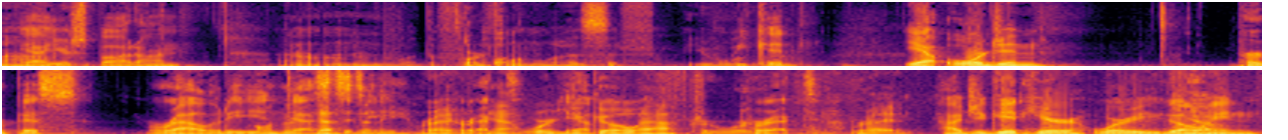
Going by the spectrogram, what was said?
yeah, Um, you're spot on. I don't remember what the fourth one was. If you We could, yeah, origin, purpose, morality, on and destiny. destiny, right? Correct. Yeah, where you Yep. go afterward. Correct. Right. How'd you get here? Where are you going?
